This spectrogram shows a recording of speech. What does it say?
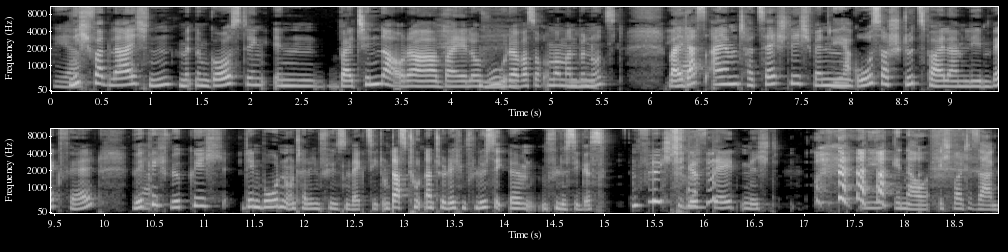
Ja. nicht vergleichen mit einem Ghosting in bei Tinder oder bei Lovoo oder was auch immer man benutzt, weil Mhm. Ja. das einem tatsächlich, wenn Ja. ein großer Stützpfeiler im Leben wegfällt, wirklich, wirklich den Boden unter den Füßen wegzieht. Und das tut natürlich ein, flüssig, äh, ein flüssiges, ein flüchtiges Date nicht. Nee, genau. Ich wollte sagen,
